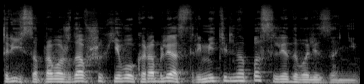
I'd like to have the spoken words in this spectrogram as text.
Три сопровождавших его корабля стремительно последовали за ним.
